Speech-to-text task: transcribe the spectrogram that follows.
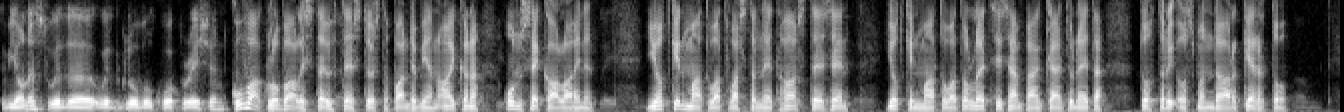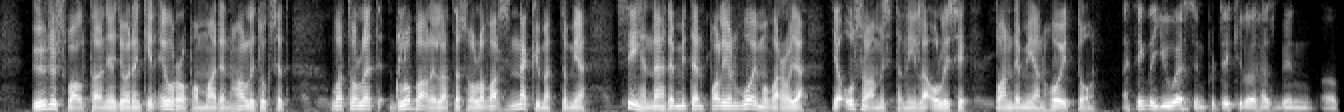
to be honest, with, uh, with global cooperation. Kuva globaalista yhteistyöstä pandemian aikana on sekalainen. Jotkin maat ovat vastanneet haasteeseen, Jotkin maat ovat olleet sisäänpään kääntyneitä, tohtori Osman Dar kertoo. Yhdysvaltain ja joidenkin Euroopan maiden hallitukset ovat olleet globaalilla tasolla varsin näkymättömiä siihen nähden, miten paljon voimavaroja ja osaamista niillä olisi pandemian hoitoon. Uh.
